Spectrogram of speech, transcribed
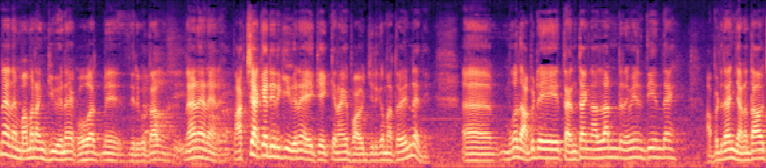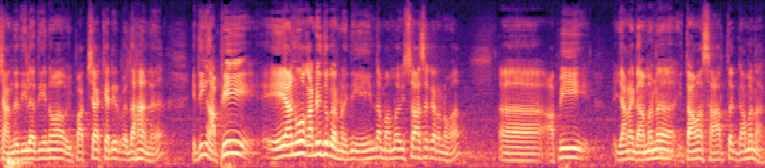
නෑ නෑ මම නම් කිව්වේ නෑ කොහොමත් මේ සිරිකොතල් නෑ නෑ නෑ පක්ෂයක් හැටියට කිව්වේ නෑ ඒක එක්කෙනාගේ පෞද්ගලික මත වෙන්නේ නැති. මොකද අපිට මේ තැන් තැන් අල්ලන්න නෙමෙයි තියෙන්නේ දැන්. අපිට දැන් ජනතාව ඡන්ද දීලා තියෙනවා විපක්ෂයක් හැටියට ප්‍රධාන. ඉතින් අපි ඒ අනුව කටයුතු කරනවා. ඉතින් ඒ හින්දා මම විශ්වාස කරනවා අපි යන ගමන ඉතාම සාර්ථක ගමනක්.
